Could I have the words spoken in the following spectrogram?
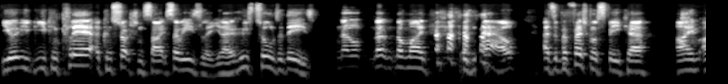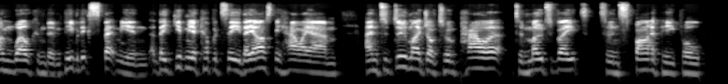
You, you you can clear a construction site so easily. You know whose tools are these? No, no, not mine. Because now, as a professional speaker, I'm I'm welcomed in. People expect me in. They give me a cup of tea. They ask me how I am, and to do my job, to empower, to motivate, to inspire people.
